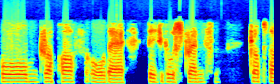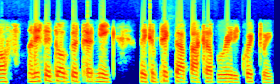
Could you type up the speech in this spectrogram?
form drop off or their physical strength drops off. And if they've got good technique, they can pick that back up really quickly.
